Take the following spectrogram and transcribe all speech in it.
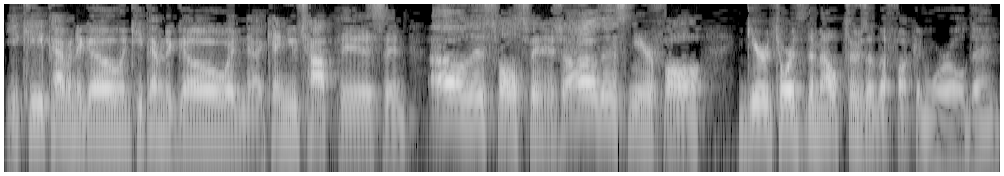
you keep having to go and keep having to go, and uh, can you top this? And oh, this false finish, oh, this near fall, geared towards the melters of the fucking world. And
